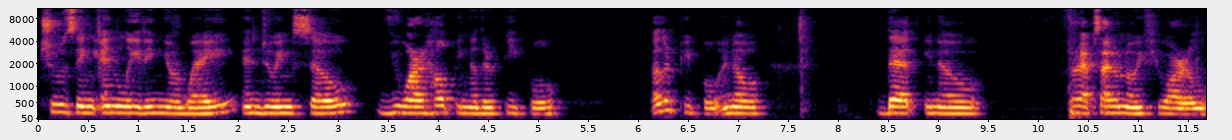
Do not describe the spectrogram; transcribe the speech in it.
choosing and leading your way, and doing so, you are helping other people. Other people, you know, that, you know, perhaps I don't know if you are a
